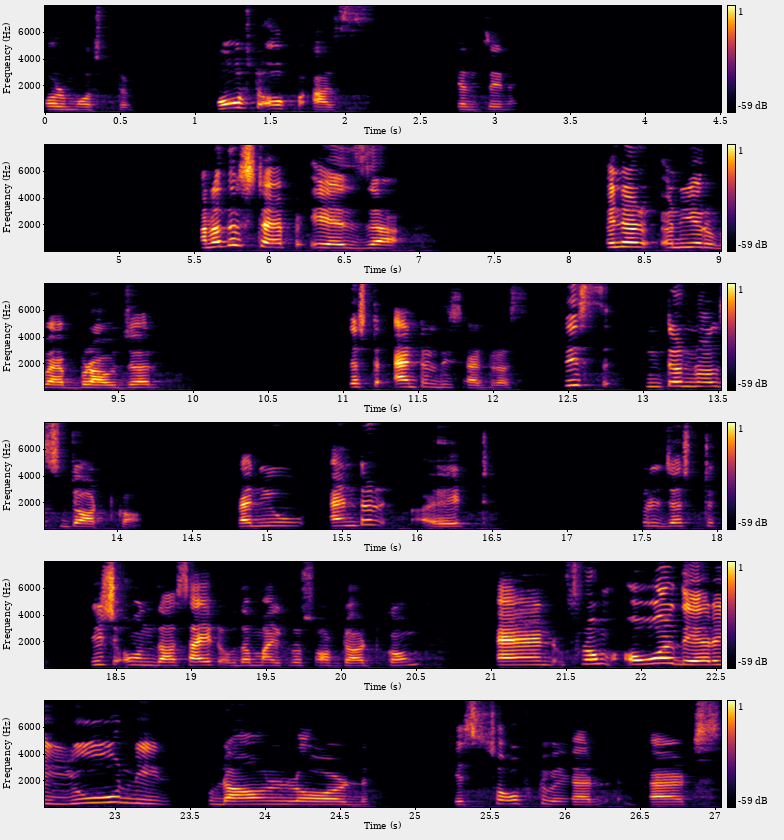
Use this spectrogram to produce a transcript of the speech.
Almost most of us say another step is uh, in, in your web browser just enter this address this internals.com when you enter it you will just reach on the site of the microsoft.com and from over there you need to download a software that's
